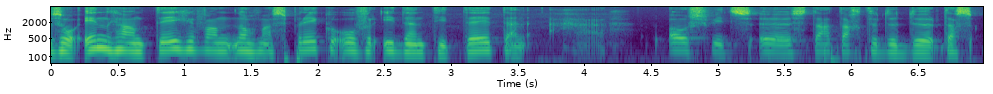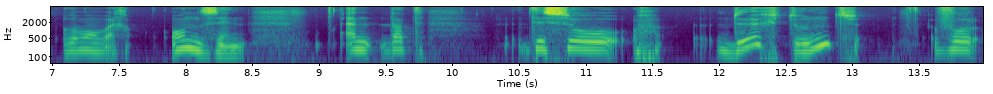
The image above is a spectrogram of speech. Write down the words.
Zo ingaan tegen van nog maar spreken over identiteit en ah, Auschwitz uh, staat achter de deur. Dat is gewoonweg onzin. En dat, het is zo deugddoend voor,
